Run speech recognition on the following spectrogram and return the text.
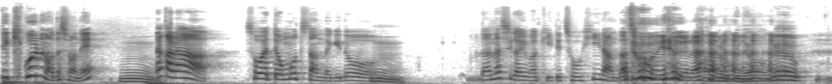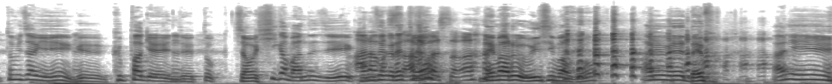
で聞こえるの私はね。 음, だから、そうやって思ってたんだけど、 음. 旦那氏が今聞いて超ヒーなんだと思いながら。 아, 그렇군요. 그, 토미짱이 그 급하게 이제 또 저 희가 맞는지 검색을 알아봤어, 했죠. 알아봤어. 내 말을 의심하고. 아니, 왜 내, 아니.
